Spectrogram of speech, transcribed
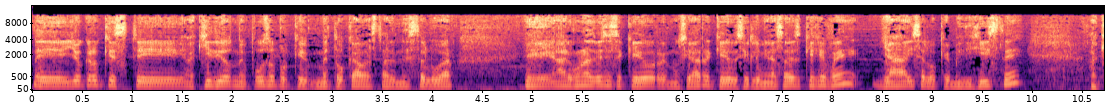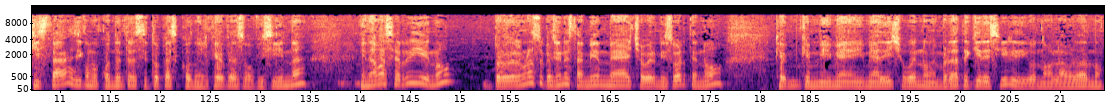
eh, yo creo que este aquí Dios me puso porque me tocaba estar en este lugar. Eh, algunas veces he querido renunciar, he querido decirle, mira, ¿sabes qué jefe? Ya hice lo que me dijiste, aquí está, así como cuando entras y tocas con el jefe a su oficina y nada más se ríe, ¿no? Pero en algunas ocasiones también me ha hecho ver mi suerte, ¿no? Que, me, ha dicho, bueno, ¿en verdad te quieres ir? Y digo, no, la verdad no.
